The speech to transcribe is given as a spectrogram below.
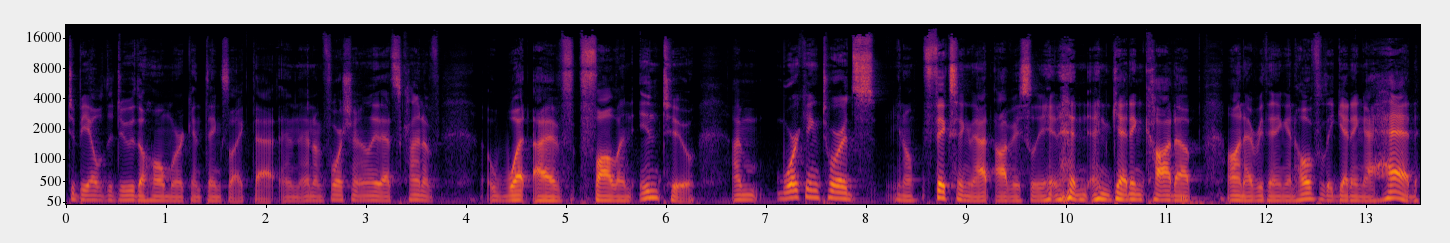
to be able to do the homework and things like that and and unfortunately that's kind of what I've fallen into. I'm working towards, you know, fixing that obviously and, and getting caught up on everything and hopefully getting ahead.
